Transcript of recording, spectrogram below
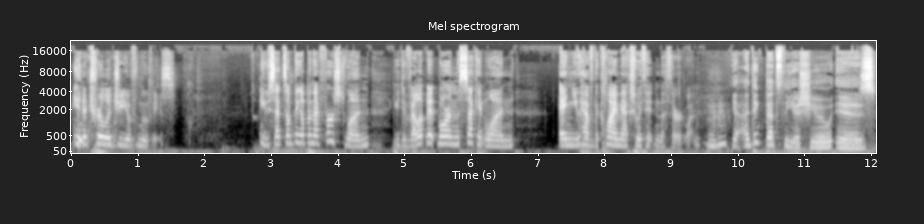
in a trilogy of movies. You set something up in that first one, you develop it more in the second one, and you have the climax with it in the third one. Yeah, I think that's the issue. Is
